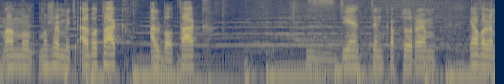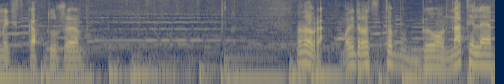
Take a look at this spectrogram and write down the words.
Mam, możemy mieć albo tak, albo tak. Z zdjętym kapturem. Ja wolę mieć w kapturze. No dobra, moi drodzy, to by było na tyle.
